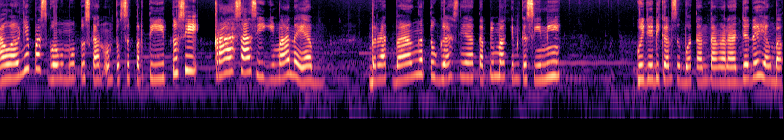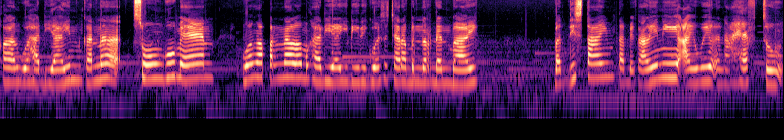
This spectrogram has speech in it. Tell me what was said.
Awalnya pas gue memutuskan untuk seperti itu sih kerasa sih gimana ya berat banget tugasnya tapi makin ke sini gue jadikan sebuah tantangan aja deh yang bakalan gue hadiahin karena sungguh men gue nggak pernah lo menghadiahi diri gue secara bener dan baik. But this time tapi kali ini I will and I have to.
